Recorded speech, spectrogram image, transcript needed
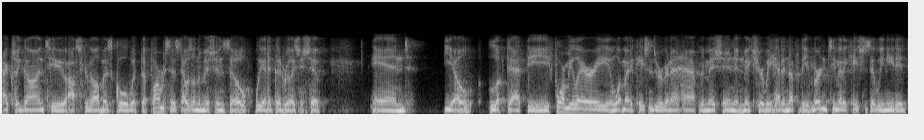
actually gone to officer development school with the pharmacist that was on the mission, so we had a good relationship. And you know, looked at the formulary and what medications we were going to have for the mission, and make sure we had enough of the emergency medications that we needed.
